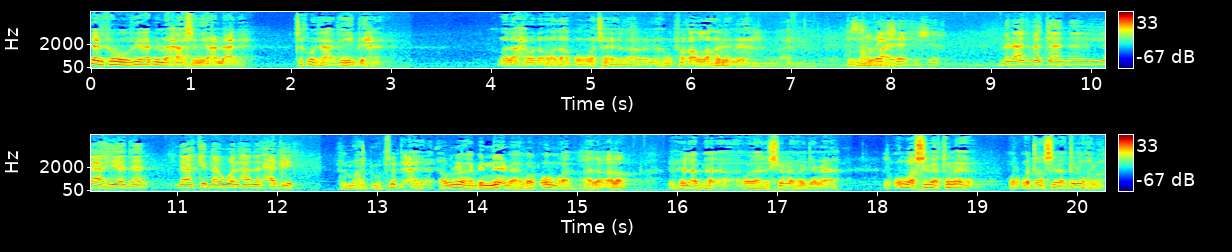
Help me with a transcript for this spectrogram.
يذكره فيها بمحاسن أعماله تكون هذه بهذا. ولا حول ولا قوة إلا بالله. وفق الله جميعا. الله إليك الشيخ من أثبت أن لله يدا لكن أول هذا الحديث. المبتدع يقولونها بالنعمة والقوة. هذا غلط. خلاف أهل السنة والجماعة. القوة صفة غير والقدرة صفة أخرى.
